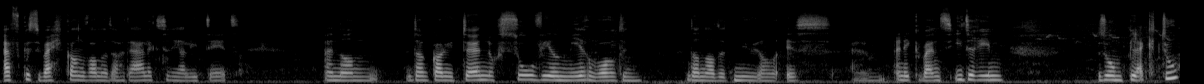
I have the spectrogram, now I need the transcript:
even weg kan van de dagdagelijkse realiteit. En dan, dan kan je tuin nog zoveel meer worden dan dat het nu al is. Um, en ik wens iedereen zo'n plek toe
